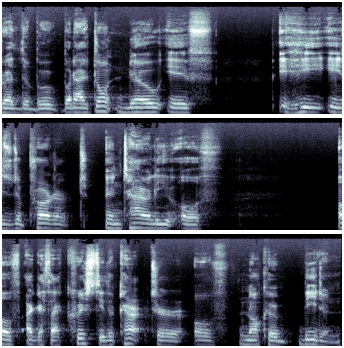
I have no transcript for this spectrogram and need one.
read the book, but I don't know if he is the product entirely of of Agatha Christie, the character of Knocker Beadon,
